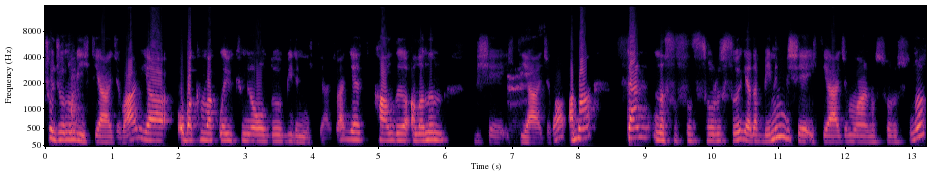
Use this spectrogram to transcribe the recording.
çocuğunun bir ihtiyacı var ya o bakılmakla yükümlü olduğu birinin ihtiyacı var ya kaldığı alanın bir şeye ihtiyacı var. Ama sen nasılsın sorusu ya da benim bir şeye ihtiyacım var mı sorusunu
